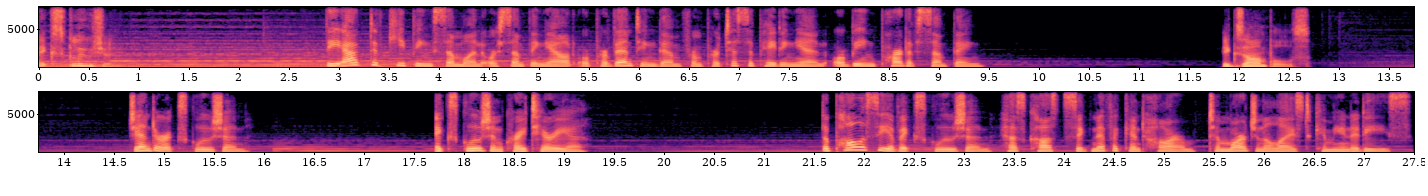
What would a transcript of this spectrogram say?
Exclusion The act of keeping someone or something out or preventing them from participating in or being part of something. Examples Gender exclusion. Exclusion criteria. The policy of exclusion has caused significant harm to marginalized communities.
